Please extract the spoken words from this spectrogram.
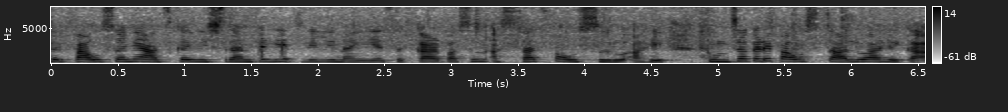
तर पावसाने आज काही विश्रांती घेतलेली नाही आहे सकाळपासून असाच पाऊस सुरू आहे. तुमच्याकडे पाऊस चालू आहे का?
